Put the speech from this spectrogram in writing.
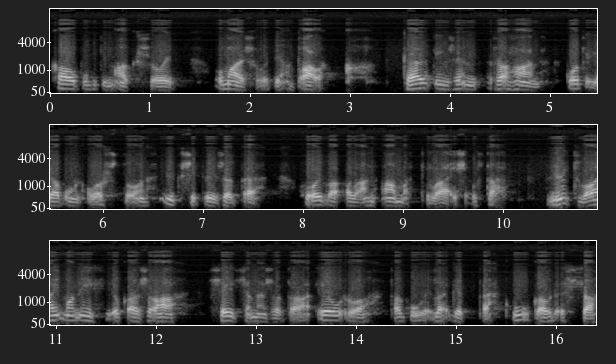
kaupunki maksoi omaishoitajan palkkaa. Käytin sen rahan kotiavun ostoon yksityiseltä hoiva-alan ammattilaiselta. Nyt vaimoni, joka saa 700 euroa takueläkettä kuukaudessa,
